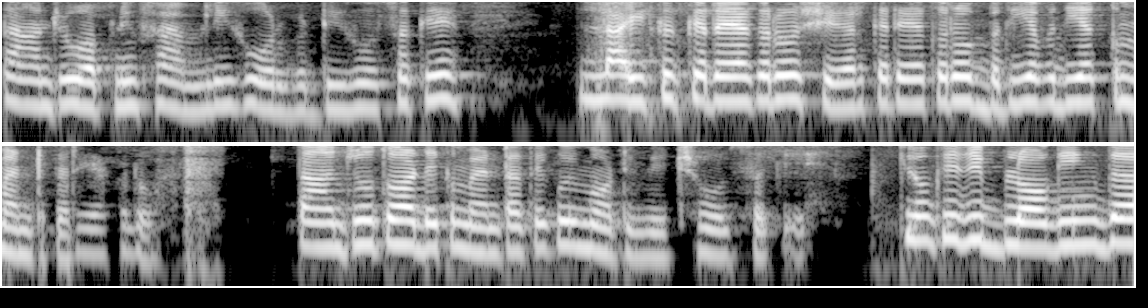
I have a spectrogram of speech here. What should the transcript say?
ਤਾਂ ਜੋ ਆਪਣੀ ਫੈਮਿਲੀ ਹੋਰ ਵੱਡੀ ਹੋ ਸਕੇ। ਲਾਈਕ ਕਰਿਆ ਕਰੋ ਸ਼ੇਅਰ ਕਰਿਆ ਕਰੋ ਵਧੀਆ ਵਧੀਆ ਕਮੈਂਟ ਕਰਿਆ ਕਰੋ ਤਾਂ ਜੋ ਤੁਹਾਡੇ ਕਮੈਂਟਾਂ 'ਤੇ ਕੋਈ ਮੋਟੀਵੇਟ ਹੋ ਸਕੇ। ਕਿਉਂਕਿ ਜੀ ਬਲੋਗਿੰਗ ਦਾ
